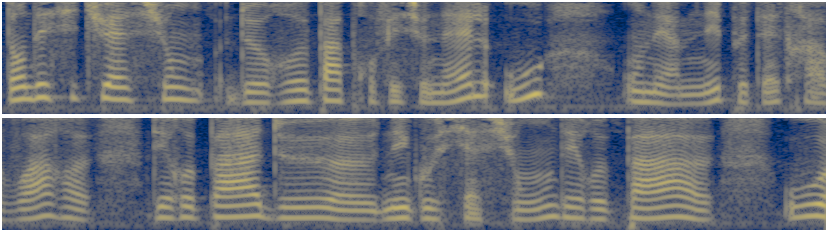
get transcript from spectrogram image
dans des situations de repas professionnels où on est amené peut-être à avoir euh, des repas de euh, négociation, des repas euh, ou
